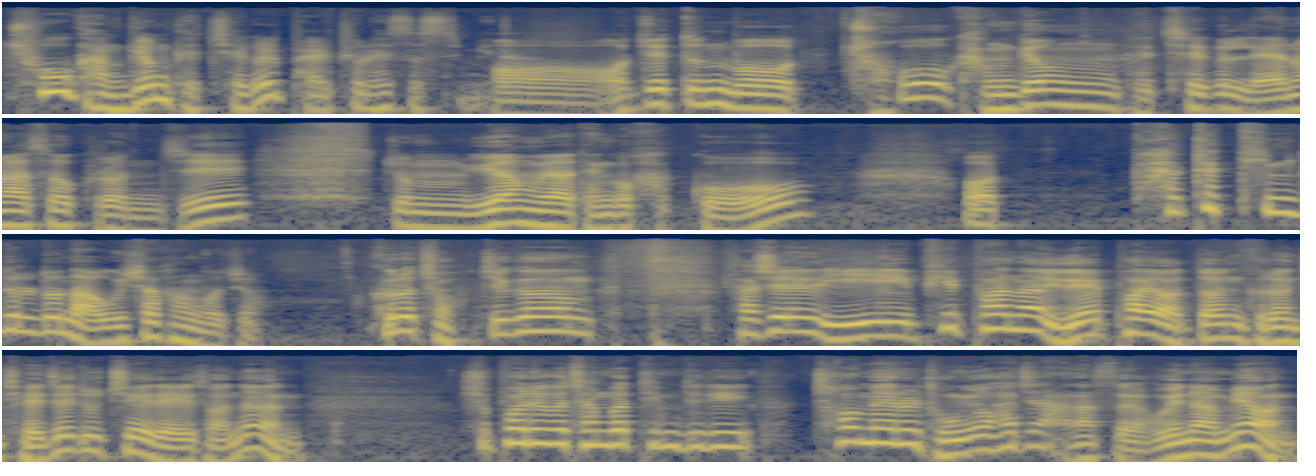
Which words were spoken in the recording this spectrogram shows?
초강경 대책을 발표를 했었습니다. 어, 어쨌든 뭐 초강경 대책을 내놔서 그런지 좀 유야무야 된 것 같고 어, 탈퇴 팀들도 나오기 시작한 거죠. 그렇죠. 지금 사실 이 피파나 유에파의 어떤 그런 제재 조치에 대해서는 슈퍼리그 참가 팀들이 처음에를 동요하진 않았어요. 왜냐하면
